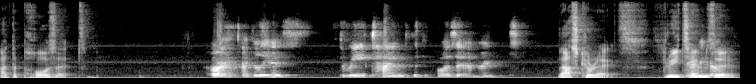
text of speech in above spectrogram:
a deposit? Oh, I, I believe it's three times the deposit amount. That's correct. Three times go. it.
